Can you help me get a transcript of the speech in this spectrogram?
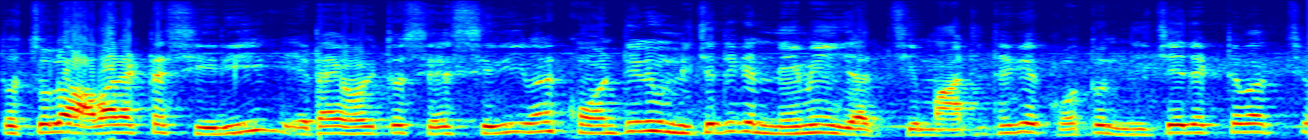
তো চলো আবার একটা সিঁড়ি, এটাই হয়তো শেষ সিঁড়ি। মানে কন্টিনিউ নিচে দিকে নেমেই যাচ্ছি। মাটি থেকে কত নিচে দেখতে পাচ্ছ?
